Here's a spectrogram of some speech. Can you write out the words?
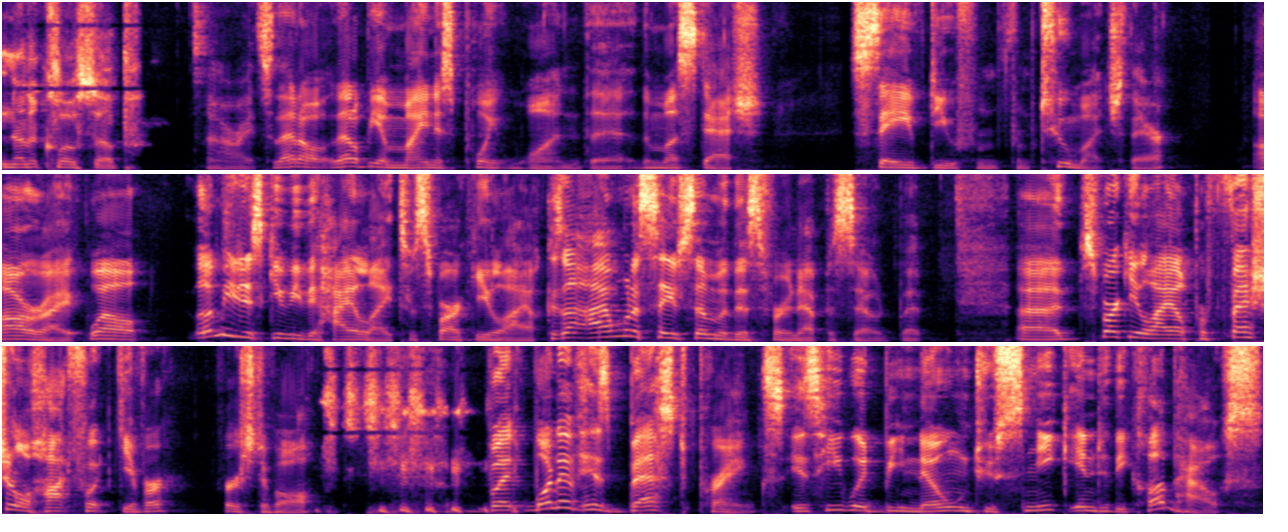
another close up. All right, so that'll that'll be a minus 0.1. The the mustache saved you from from too much there. All right, well, let me just give you the highlights of Sparky Lyle because I, I want to save some of this for an episode. But uh, Sparky Lyle, professional hot foot giver, first of all. but one of his best pranks is he would be known to sneak into the clubhouse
